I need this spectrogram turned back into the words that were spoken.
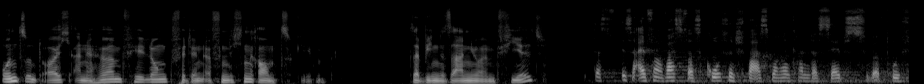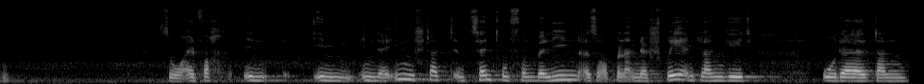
uns und euch eine Hörempfehlung für den öffentlichen Raum zu geben – Sabine Sanio empfiehlt? Das ist einfach was, was großen Spaß machen kann, das selbst zu überprüfen. So einfach in, in, in der Innenstadt, im Zentrum von Berlin, also ob man an der Spree entlang geht oder dann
